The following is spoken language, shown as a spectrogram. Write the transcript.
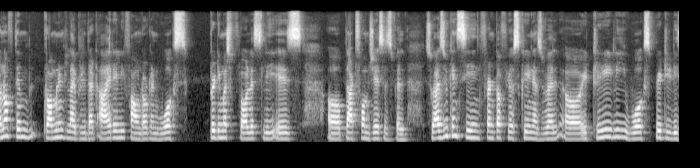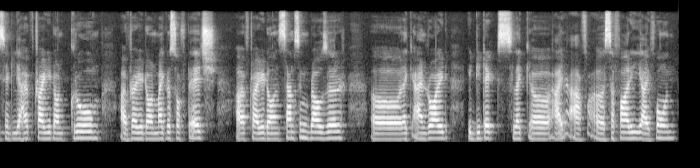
one of them prominent library that I really found out and works pretty much flawlessly is uh, platform.js as well. So as you can see in front of your screen as well uh, it really works pretty decently. I have tried it on Chrome I've tried it on Microsoft Edge I've tried it on Samsung browser uh, like Android. It detects like uh, I uh, Safari iPhone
